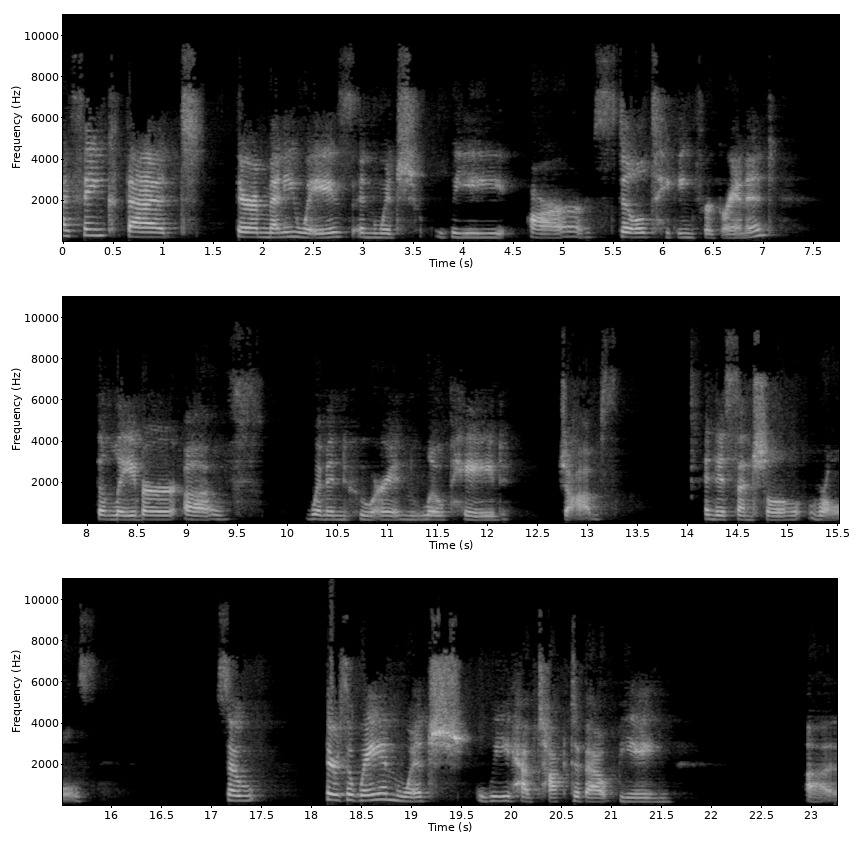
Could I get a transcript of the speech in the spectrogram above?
I think that there are many ways in which we are still taking for granted the labor of women who are in low paid jobs and essential roles. So there's a way in which we have talked about being uh,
